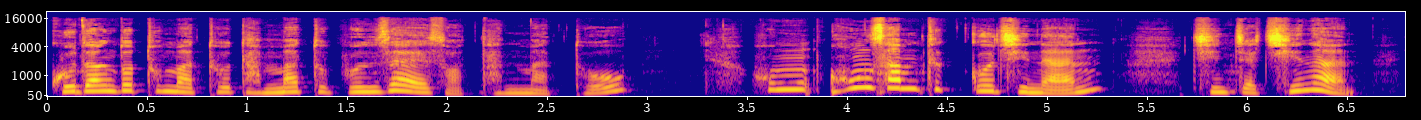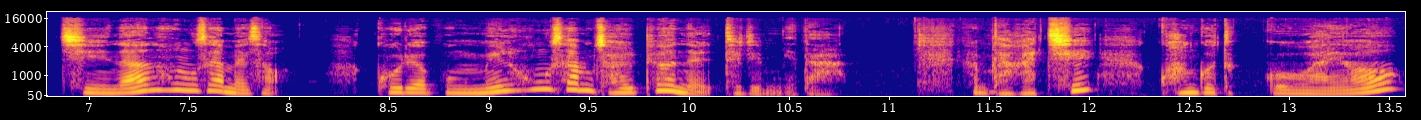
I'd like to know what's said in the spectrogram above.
고당도 토마토 단마토 본사에서 단마토, 홍, 홍삼 특구 진한, 진짜 진한, 진한 홍삼에서 고려 복밀 홍삼 절편을 드립니다. 그럼 다 같이 광고 듣고 와요.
